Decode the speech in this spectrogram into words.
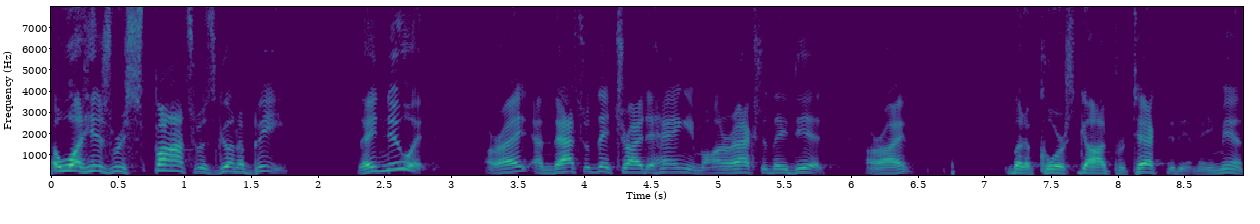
of what his response was going to be. They knew it. All right? And that's what they tried to hang him on, or actually they did. All right? But of course, God protected him. Amen.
